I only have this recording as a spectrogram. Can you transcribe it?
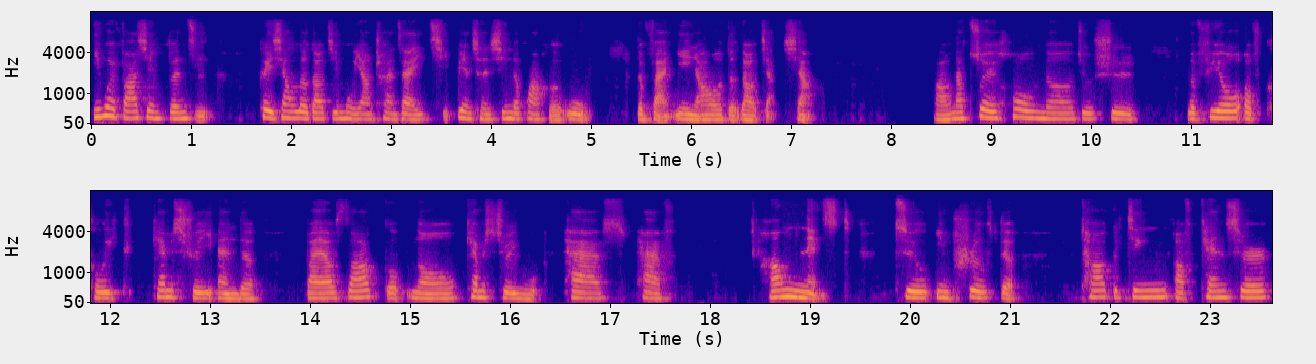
因为发现分子可以像乐高积木一样串在一起，变成新的化合物的反应，然后得到奖项。好，那最后呢，就是 the field of click chemistry and biological chemistry has have harnessed to improve the targeting of cancer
